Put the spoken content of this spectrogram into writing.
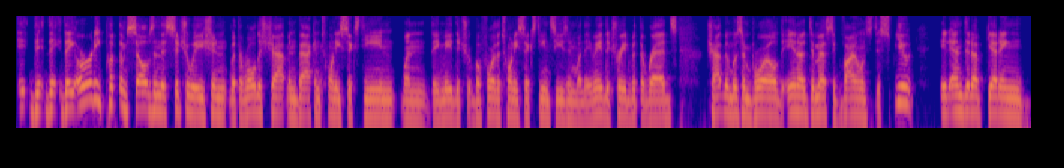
it, they, they already put themselves in this situation with the Aroldis Chapman back in 2016 when they made the before the 2016 season when they made the trade with the Reds. Chapman was embroiled in a domestic violence dispute. It ended up getting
